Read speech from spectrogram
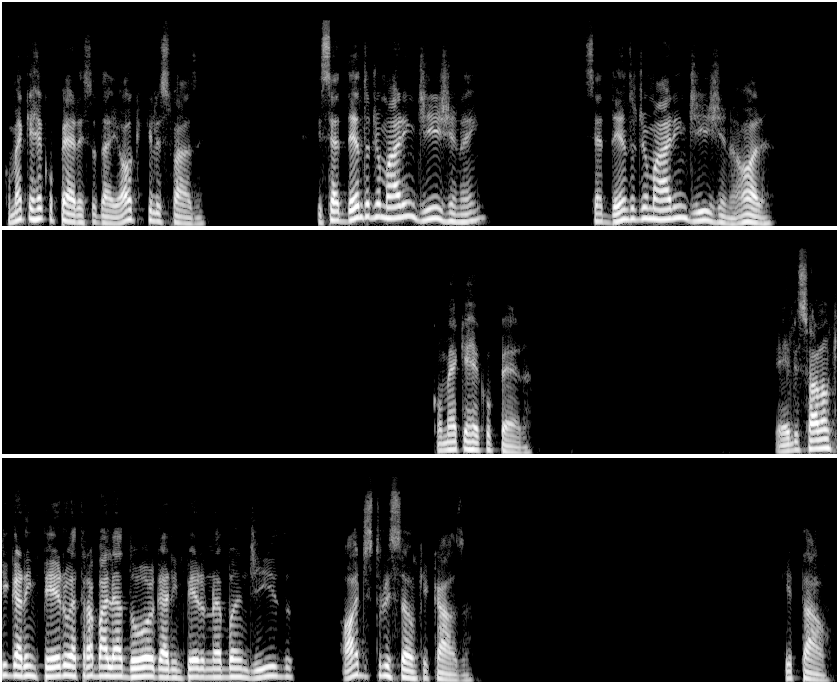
como é que recupera isso daí? Olha o que, que eles fazem. Isso é dentro de uma área indígena, hein? Isso é dentro de uma área indígena, olha. Como é que recupera? Eles falam que garimpeiro é trabalhador, garimpeiro não é bandido. Olha a destruição que causa. Que tal?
